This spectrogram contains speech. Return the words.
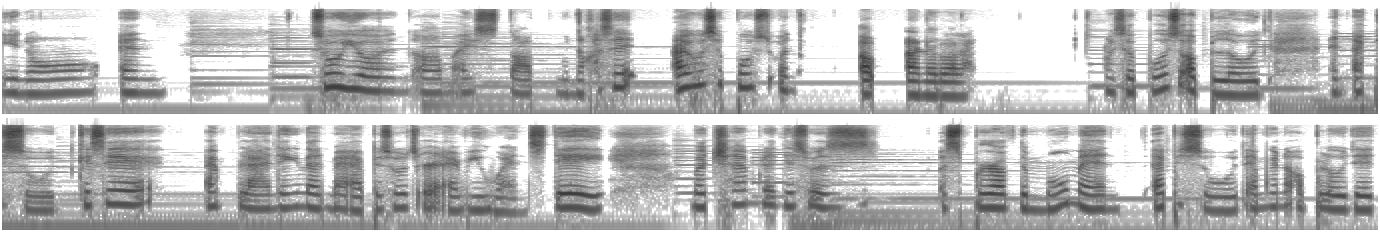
you know? And, so yun, um, I stopped muna. Kasi, I was supposed to, up, ano ba? I was supposed to upload an episode. Kasi, I'm planning that my episodes are every Wednesday. But syempre, this was a spur of the moment episode. I'm gonna upload it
